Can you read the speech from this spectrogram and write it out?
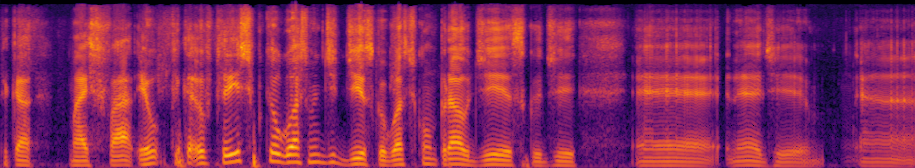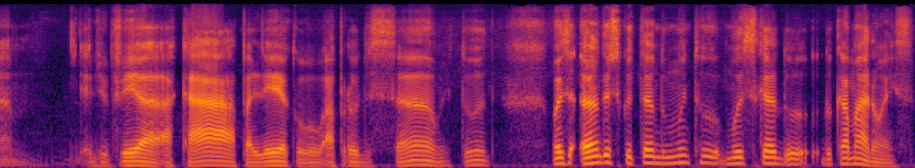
fica mais fácil. Eu fico eu triste porque eu gosto muito de disco, eu gosto de comprar o disco, de. É... Né, de é, de ver a, a capa, ler a produção e tudo. Mas ando escutando muito música do, do Camarões.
